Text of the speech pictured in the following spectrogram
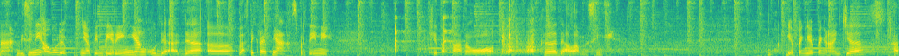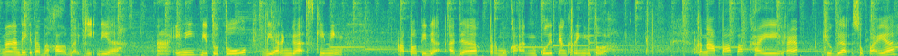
Nah, di sini aku udah nyiapin piring yang udah ada uh, plastik wrapnya seperti ini. Kita taruh ke dalam sini. Gepeng-gepeng aja karena nanti kita bakal bagi dia Nah, ini ditutup biar nggak skinning atau tidak ada permukaan kulit yang kering itu loh. Kenapa pakai wrap juga supaya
